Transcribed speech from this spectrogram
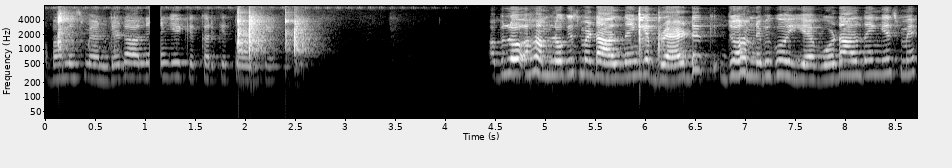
अब हम इसमें अंडे डालेंगे एक एक करके तोड़ के। अब लो, हम लोग इसमें डाल देंगे ब्रेड, जो हमने भिगोई है वो डाल देंगे इसमें।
